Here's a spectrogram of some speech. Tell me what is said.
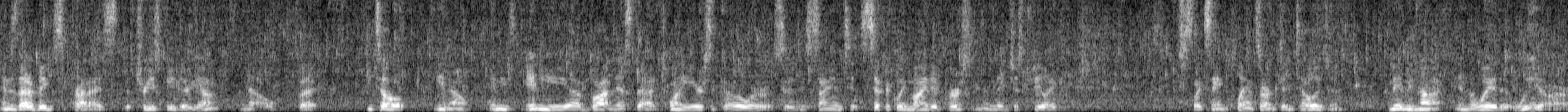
And is that a big surprise? The trees feed their young? No, but you tell you know any any uh, botanist that 20 years ago or a scientifically minded person, and they'd just be like, just like saying plants aren't intelligent maybe not in the way that we are,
